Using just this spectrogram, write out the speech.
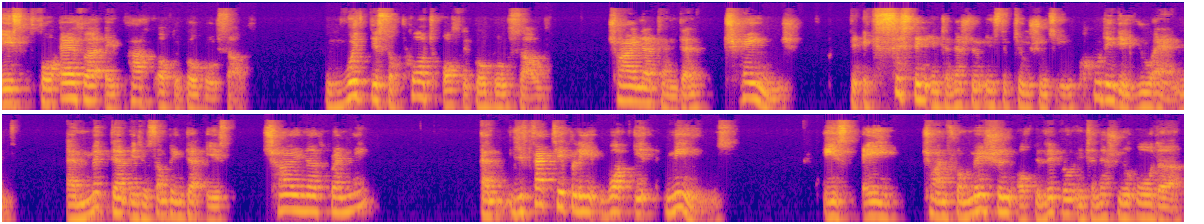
is forever a part of the global south. With the support of the global south, China can then change the existing international institutions, including the UN, and make them into something that is China friendly. And effectively, what it means is a transformation of the liberal international order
